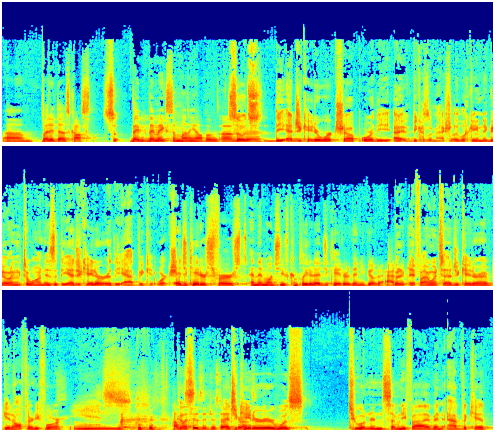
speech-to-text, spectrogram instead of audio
Um, but it does cost. So, They, they make some money off of it. I'm so sure. it's the educator workshop or the I, because I'm actually looking to going to one. Is it the educator or the advocate workshop? Educators first, and then once you've completed educator, then you go to advocate. but if I went to educator, I would get all 34. Yes. Mm. How much is it? Just out of educator was 275 and advocate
